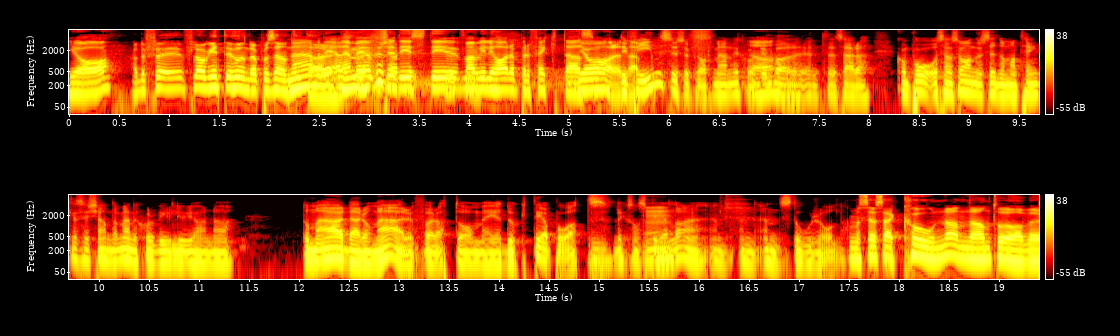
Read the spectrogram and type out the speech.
Ja, Ja, det fl- flög inte hundraprocentigt men här. det är- nej men jag försöker, det, är- det, är- man vill ju ha det perfekta Ja, svaret. det där. finns ju såklart människor. Det Ja. är bara inte så här, kom på. Och sen så å andra sidan, om man tänker sig kända människor vill ju gärna, de är där de är för att de är duktiga på att liksom spela en, en, en stor roll. Man säga så här, Conan när han tog över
